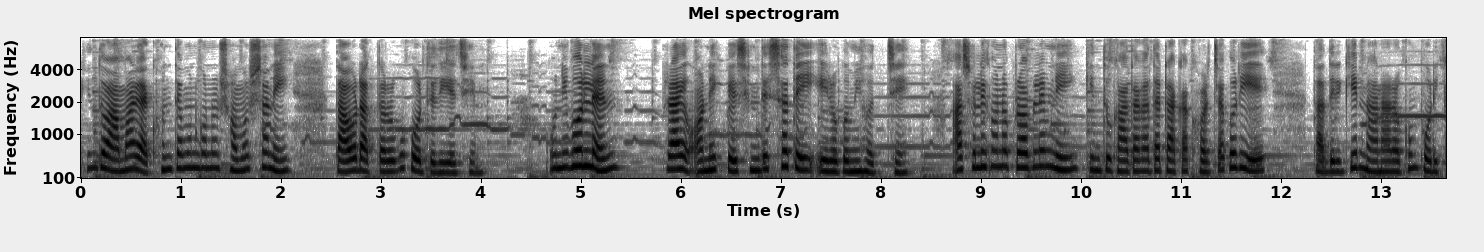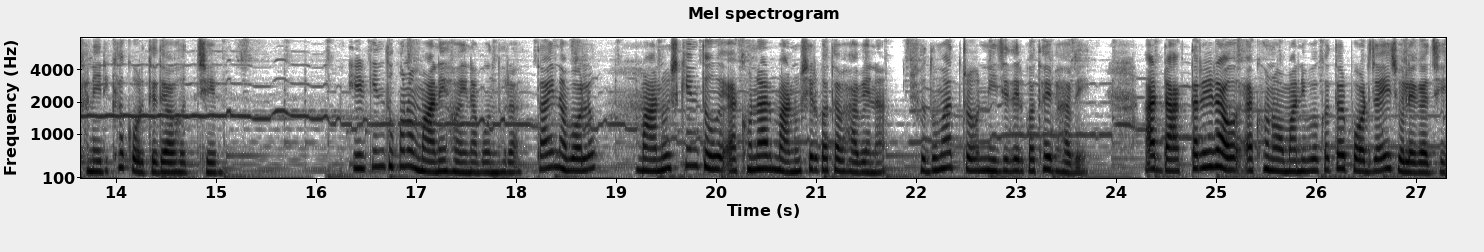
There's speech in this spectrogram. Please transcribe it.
কিন্তু আমার এখন তেমন কোনো সমস্যা নেই। তাও ডাক্তারবাবু করতে দিয়েছে। উনি বললেন, প্রায় অনেক পেশেন্টদের সাথেই এরকমই হচ্ছে। আসলে কোনো প্রবলেম নেই, কিন্তু গাদা গাদা টাকা খরচা করিয়ে তাদেরকে নানা রকম পরীক্ষা নিরীক্ষা করতে দেওয়া হচ্ছে। এর কিন্তু কোনো মানে হয় না বন্ধুরা, তাই না বলো? মানুষ কিন্তু এখন আর মানুষের কথা ভাবে না, শুধুমাত্র নিজেদের কথাই ভাবে। আর ডাক্তারেরাও এখন অমানবিকতার পর্যায়ে চলে গেছে।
